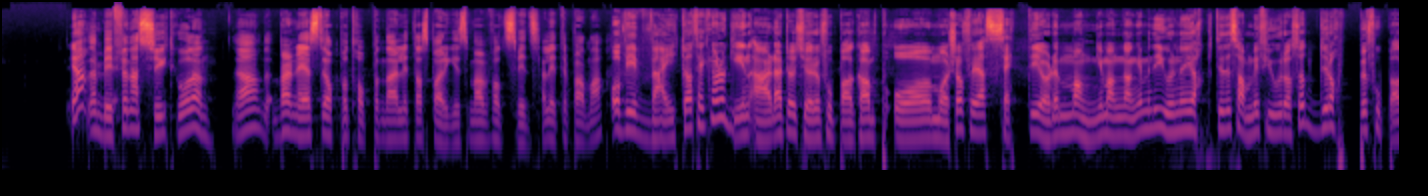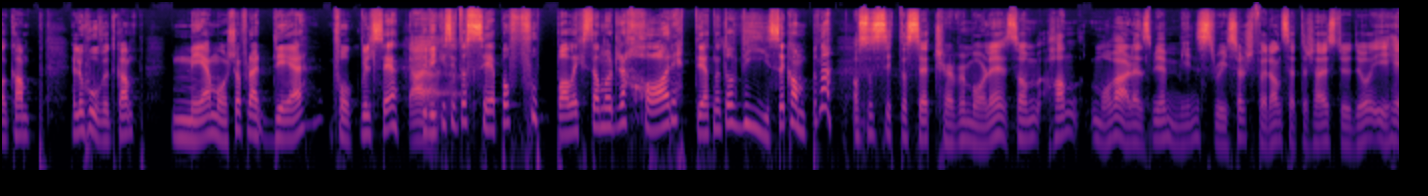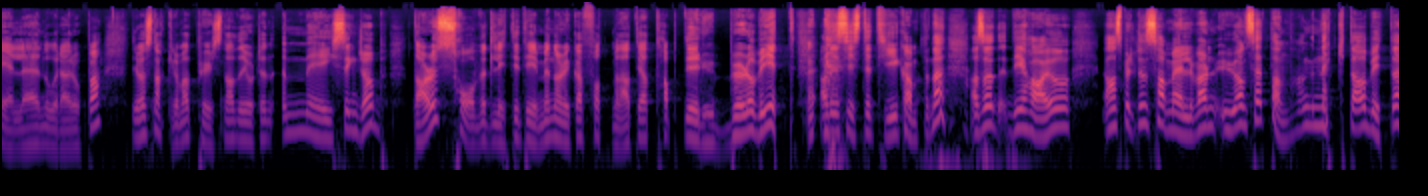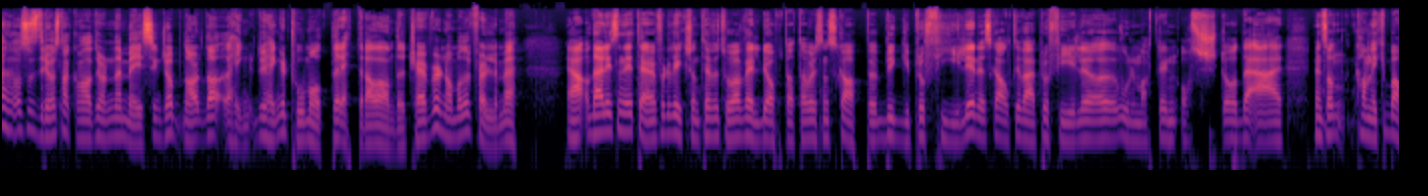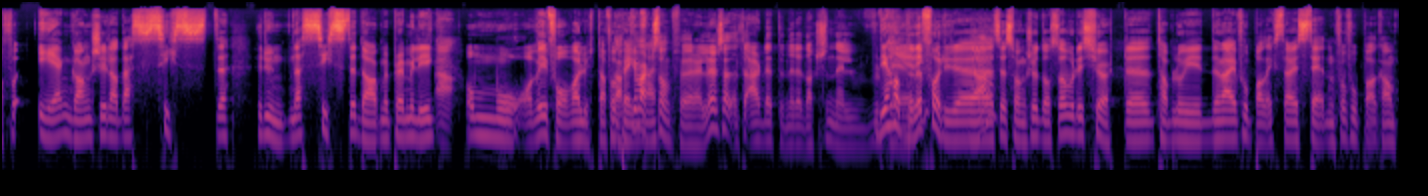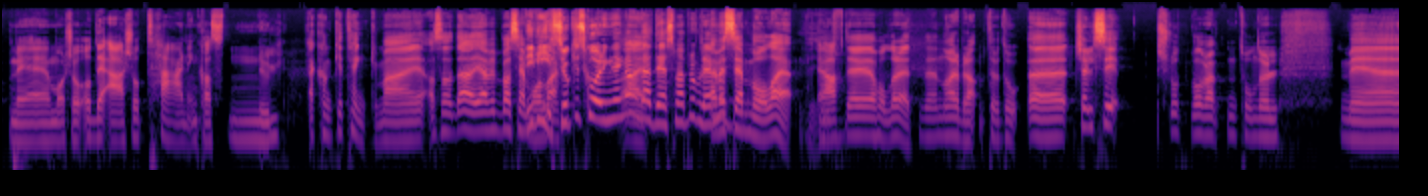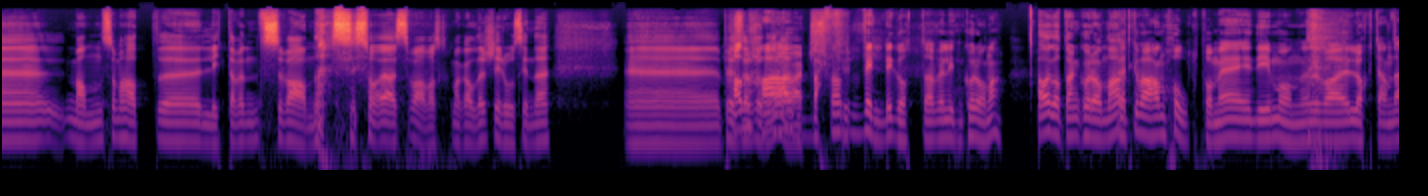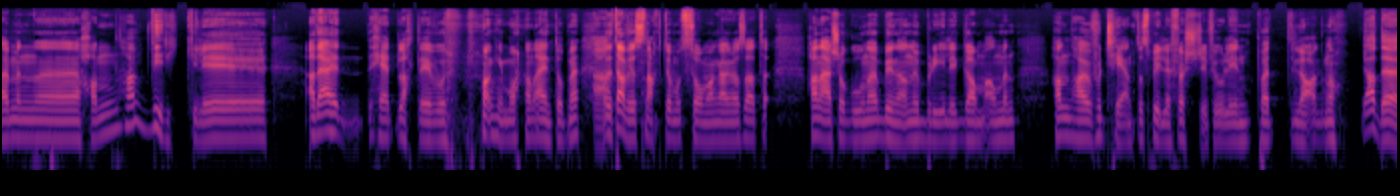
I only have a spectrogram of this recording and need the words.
Ja. Den biffen er sykt god, den. Ja, Bearnés oppå toppen der, litt asparges som har fått svidd seg litt i panna. Og vi veit jo at teknologien er der til å kjøre fotballkamp og målshow, for jeg har sett de gjør det mange, mange ganger. Men de gjorde nøyaktig det samme i fjor også. Droppe fotballkamp, eller hovedkamp, med målshow, for det er det folk vil se. De vil ikke sitte og se på fotballekstra når dere har rettighetene til å vise kampene. Og så sitte og se Trevor Morley, som Han må være den som gjør minst research før han setter seg i studio i hele Nord-Europa. Driver og snakker om at Pearson hadde gjort en amazing job. Da har du sovet litt i timen når du ikke har fått med deg at de har tapt rubbel og bit av de siste ti kampene. Altså, de har jo Han spilte den samme elveren uansett, han. Han nekta å bytte. Og så driver og snakker om at han har gjort en amazing job. Nå, da du henger to måneder etter alle andre. Trevor, nå må du følge med. Ja, og det er litt sånn irriterende, for det virker som TV 2 er veldig opptatt av å liksom skape, bygge profiler. Det skal alltid være profiler, og Ole Martin Årst, og det er Men sånn, kan vi ikke bare for én gangs skyld at det er siste runden, det er siste dag med Premier League, Ja. og må vi få valuta for pengene? Det har ikke vært her? sånn før heller. Så er dette en redaksjonell vurdering? De hadde det forrige Ja. sesongslutt også, hvor de kjørte tabloid Nei, fotballekstra istedenfor fotballkamp med Morshow, og det er så terningkast null. Jeg kan ikke tenke meg Altså, er, jeg vil bare se De målet. viser jo ikke scoringen engang! Det er det som er problemet. Jeg vil se måla, jeg. Ja. Det holder, det. Nå er det bra. TV 2. Uh, Chelsea slo Wolverhampton 2-0 med mannen som har hatt uh, litt av en svane Svava, Hva skal man kalle det? Giro sine uh, Han har har vært hatt veldig godt av en liten korona. Han har gått av en korona. Jeg vet ikke hva han holdt på med i de månedene det var lockdown der, men uh, han har virkelig Ja, det er helt latterlig hvor mange mål han har endt opp med. Ja. Og dette har vi jo snakket om så mange ganger også, at han er så god nå, begynner han å bli litt gammel, men han har jo fortjent å spille førstefiolin på et lag nå. Ja, det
